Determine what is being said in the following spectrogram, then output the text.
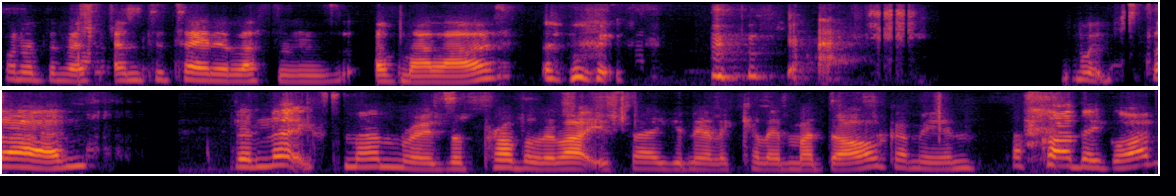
one of the most entertaining lessons of my life. yeah. Which then, the next memories are probably like you say, you're nearly killing my dog. I mean, that's quite a big one.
